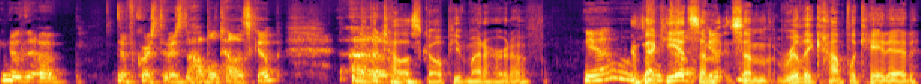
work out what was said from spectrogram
You know, the, of course, there was the Hubble telescope. another Um, telescope you might have heard of. Yeah. In fact, he had some some really complicated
